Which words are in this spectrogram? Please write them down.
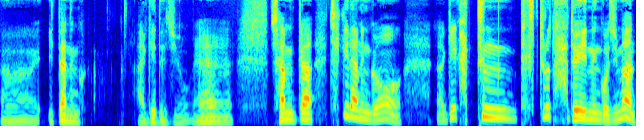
어, 있다는 거 알게 되죠. 예. 참, 그니까 책이라는 거, 이게 같은 텍스트로 다 되어 있는 거지만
